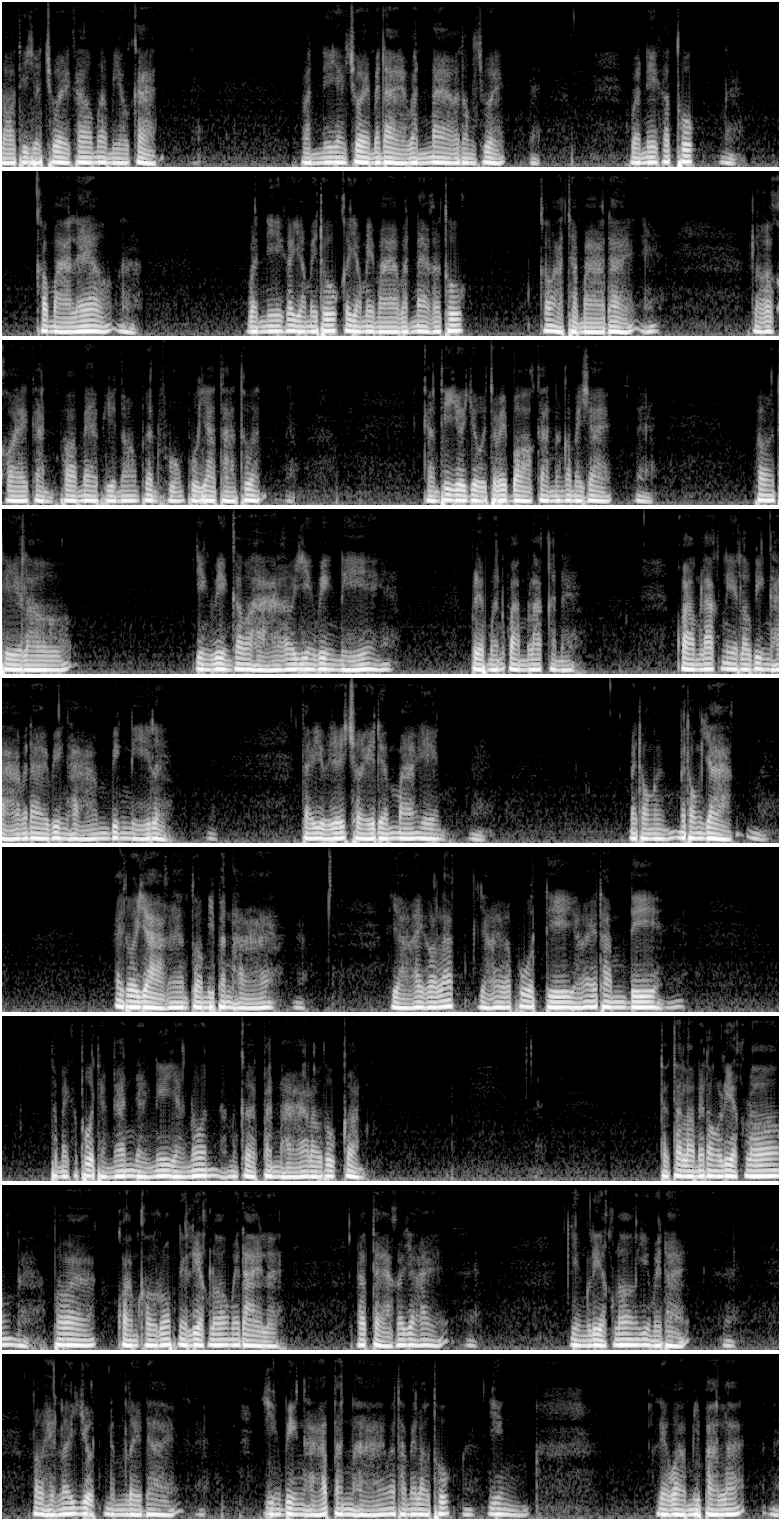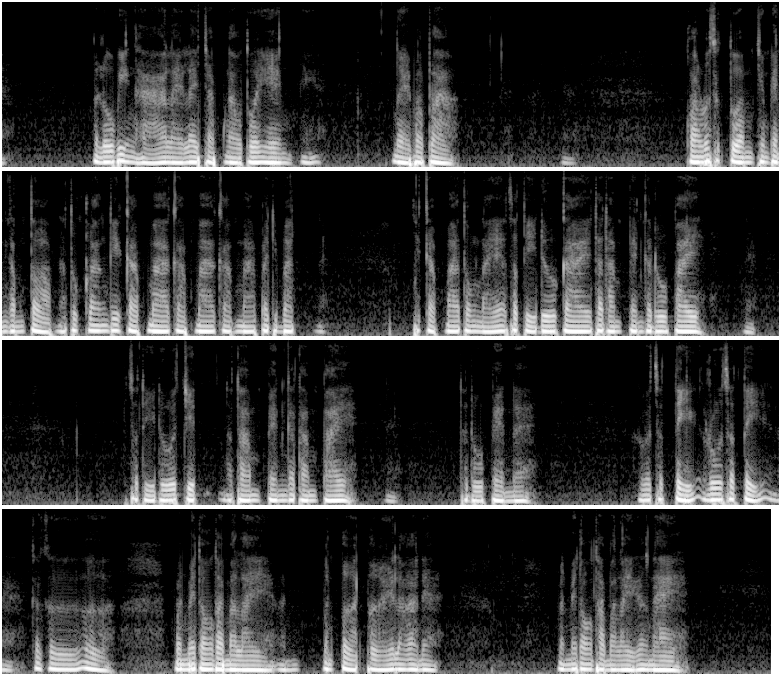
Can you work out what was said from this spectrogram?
รอที่จะช่วยเขาเมื่อมีโอกาส วันนี้ยังช่วยไม่ได้ วันหน้าก็ต้องช่วย วันนี้เขาทุกข์เข้ามาแล้ว วันนี้ก็ยังไม่ทุกข์ก็ยังไม่มาวันหน้าก็ทุกข์เขาอาจจะมาได้ เราก็คอยกันพ่อแม่พี่น้องเพื่อนฝูงปู่ย่าตาทวดการที่อยู่ๆจะไปบอกกันมันก็ไม่ใช่นะเพราะบางทีเรายิ่งวิ่งเข้าหาเขายิ่งวิ่งหนีเปรียบเหมือนความรักกันนะความรักนี่เราวิ่งหาไม่ได้วิ่งหาวิ่งหนีเลย แต่อยู่เฉยๆเดี๋ยวมาเอง ไม่ต้องไม่ต้องอยาก ไอ้ตัวอยากนะตัวมีปัญหา อยากให้เขารัก อยากให้เขาพูดดี อยากให้ทำดีทำไมเขาพูดอย่างนั้นอย่างนี้อย่างโน้น มันเกิดปัญหาเราทุกก่อน แต่ถ้าเราไม่ต้องเรียกร้อง เพราะว่าความเคารพเนี่ยเรียกร้องไม่ได้เลย แล้วแต่ก็จะให้ยิ่งเรียกร้องยิ่งไม่ได้ เราเห็นแล้วหยุดมันเลยได้ ยิ่งวิ่งหาตันหาว่าทำให้เราทุกข์ยิ่ง เรียกว่ามีภาระ ไม่รู้วิ่งหาอะไรไล่จับเงาตัวเองเหนื่อยเปล่าๆความรู้สึกตัวจึงเป็นคำตอบนะทุกครั้งที่กลับมากลับมากลับมาปฏิบัติจะกลับมาตรงไหนสติดูกายถ้าทำเป็นก็ดูไป สติดูจิตทำเป็นก็ทำไป ถ้าดูเป็นนะรู้สติรู้สตินะก็คือ เออ มันไม่ต้องทำอะไร มันมันเปิดเผยแล้วกันเนี่ยมันไม่ต้องทำอะไรข้างใน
